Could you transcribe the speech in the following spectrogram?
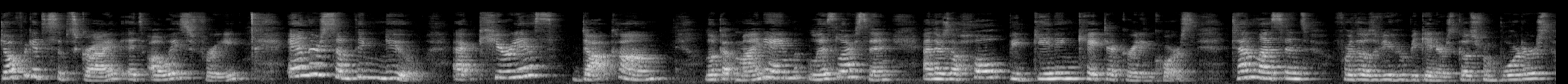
Don't forget to subscribe, it's always free. And there's something new at curious.com. Look up my name, Liz Larson, and there's a whole beginning cake decorating course. 10 lessons for those of you who are beginners. Goes from borders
